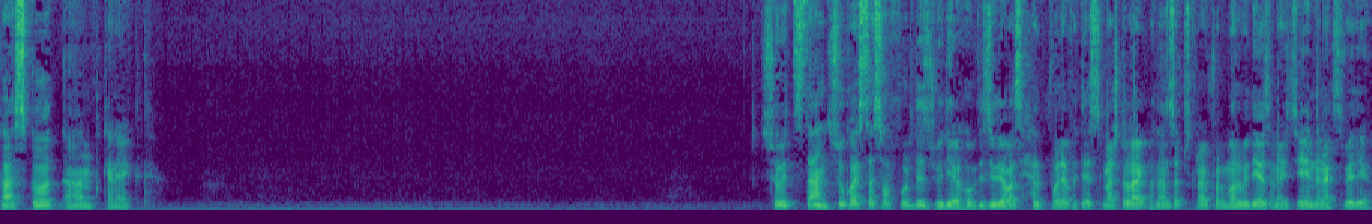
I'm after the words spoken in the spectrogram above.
passcode and connect so it's done. So guys that's all for this video. I hope this video was helpful. If it is smash the like button subscribe for more videos and i see you in the next video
